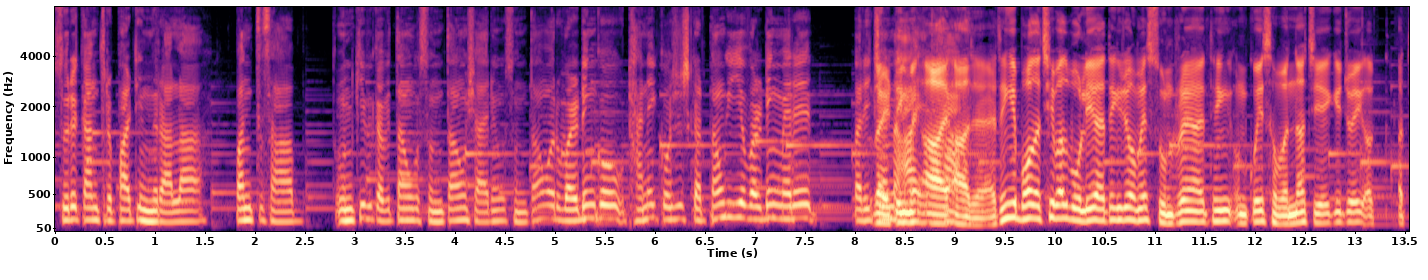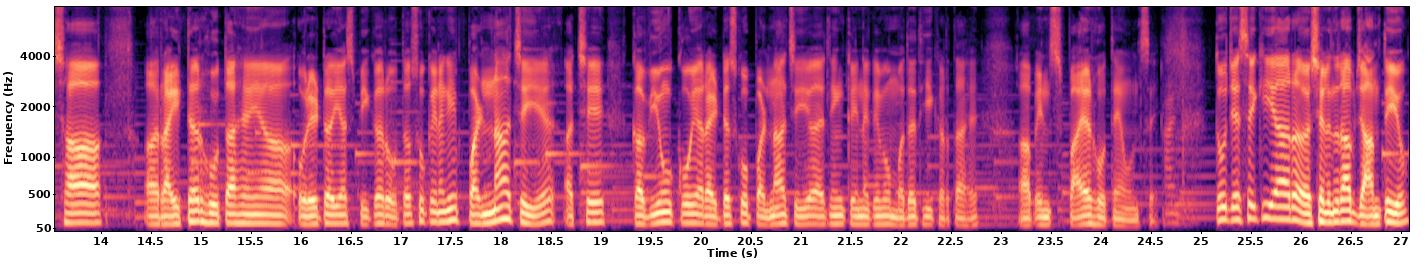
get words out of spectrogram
सूर्यकांत त्रिपाठी निराला पंत साहब तो उनकी भी कविताओं को सुनता हूँ शायरियों को सुनता हूँ और वर्डिंग को उठाने की कोशिश करता हूँ कि ये वर्डिंग मेरे परिचय में राइटिंग में आए। आ, हाँ, आ जाए। आई थिंक ये बहुत अच्छी बात बोली है। आई थिंक जो हमें सुन रहे हैं आई थिंक उनको ये समझना चाहिए कि जो एक अच्छा राइटर होता है या ओरेटर या स्पीकर होता है उसको कहीं ना कहीं पढ़ना चाहिए। अच्छे कवियों को या राइटर्स को पढ़ना चाहिए। आई थिंक कहीं ना कहीं वो मदद ही करता है। आप इंस्पायर होते हैं उनसे। हाँ तो जैसे कि यार शैलेंद्र आप जानते ही हो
